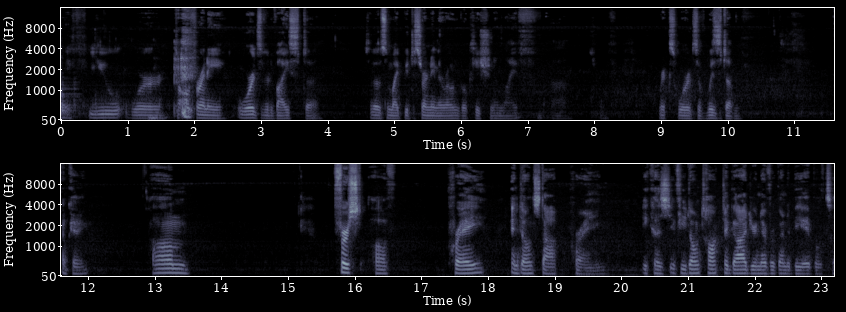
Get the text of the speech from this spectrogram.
If you were to offer any words of advice to, to those who might be discerning their own vocation in life, uh, Rick's words of wisdom. Okay. Um. First off, pray and don't stop praying, because if you don't talk to God, you're never going to be able to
